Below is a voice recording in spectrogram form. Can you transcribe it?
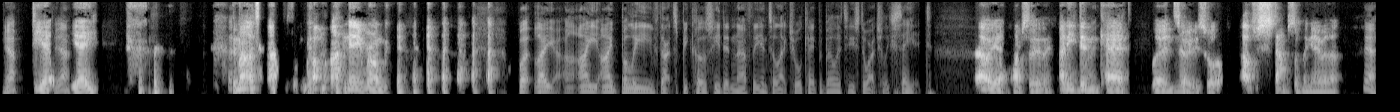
Yeah. DA. Yeah. DA. the amount of times we got my name wrong. But like, I I believe that's because he didn't have the intellectual capabilities to actually say it. Oh yeah, absolutely. And he didn't care to learn, so No. it was sort of I'll just stamp something over that. Yeah,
